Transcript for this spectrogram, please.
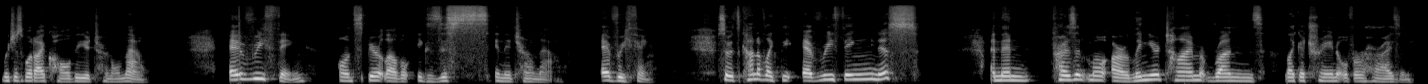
which is what I call the eternal now. Everything on spirit level exists in the eternal now. Everything. So it's kind of like the everythingness. And then present mo- or linear time runs like a train over a horizon.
